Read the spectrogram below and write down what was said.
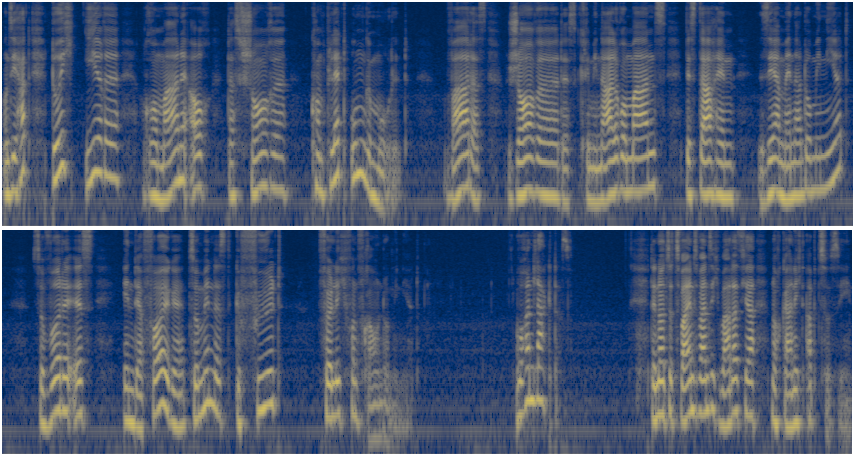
Und sie hat durch ihre Romane auch das Genre komplett umgemodelt war das Genre des Kriminalromans bis dahin sehr männerdominiert, so wurde es in der Folge zumindest gefühlt völlig von Frauen dominiert. Woran lag das? Denn 1922 war das ja noch gar nicht abzusehen.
